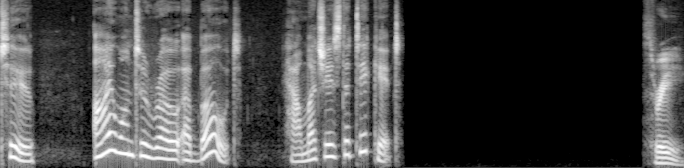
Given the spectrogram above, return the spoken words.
2. I want to row a boat. How much is the ticket? 3.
